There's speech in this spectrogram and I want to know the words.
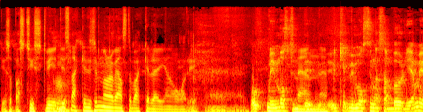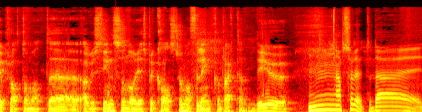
det är så pass tyst. Vi, mm. Det snackades om några vänsterbackar där i januari. Eh, och vi, måste, men, vi, vi, måste nästan börja med att prata om att eh, Augustinsson och Jesper Karlström har förlängt kontrakten. Det är ju... Mm, absolut. Och där,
